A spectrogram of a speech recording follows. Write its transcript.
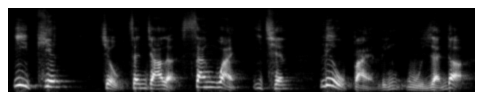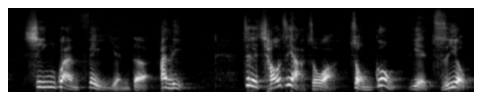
一天。就增加了三万一千六百零五人的新冠肺炎的案例。这个乔治亚州啊，总共也只有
